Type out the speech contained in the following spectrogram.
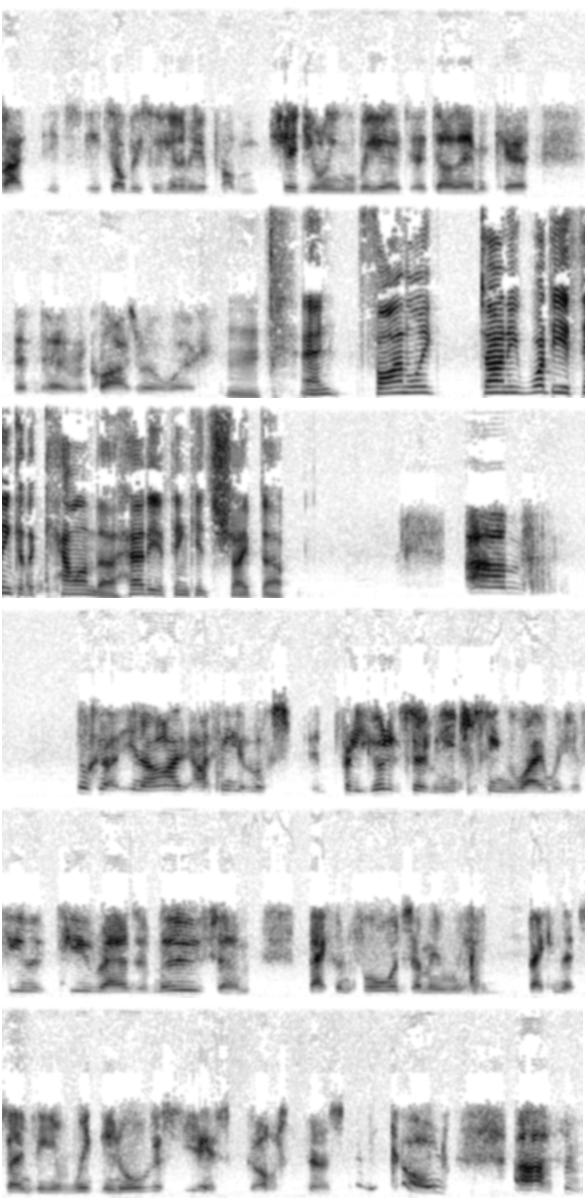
but it's it's obviously going to be a problem. Scheduling will be a, a dynamic uh, that uh, requires real work. Mm. And finally, Tony, what do you think of the calendar? How do you think it's shaped up? Um, look, uh, you know, I, I think it looks pretty good. It's certainly interesting the way in which a few few rounds have moved um, back and forwards. I mean, we back in that same thing of Winton in August. Yes, God, no, it's going to be cold. Um,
